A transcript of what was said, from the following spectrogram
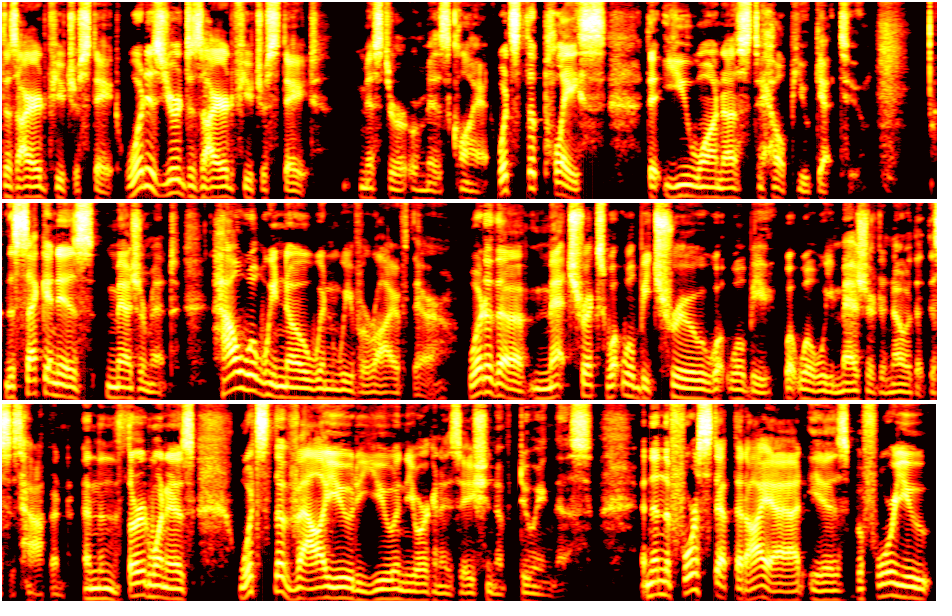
desired future state. What is your desired future state Mr. or Ms. Client? What's the place that you want us to help you get to? The second is measurement. How will we know when we've arrived there? What are the metrics? What will be true? What will be what will we measure to know that this has happened? And then the third one is what's the value to you and the organization of doing this? And then the fourth step that I add is before you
